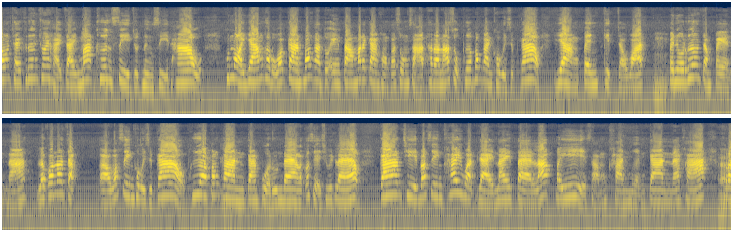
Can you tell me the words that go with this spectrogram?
ต้องใช้เครื่องช่วยหายใจมากขึ้น 4.14 เท่า คุณหมอย้ำค่ะบอกว่าการป้องกันตัวเองตามมาตรการของกระทรวงสาธารณสุขเพื่อป้องกันโควิด -19 อย่างเป็นกิจวัตร อืม เป็นเรื่องจำเป็นนะ แล้วก็นอกจากอ่า วัคซีนโควิด -19 เพื่อป้องกันการป่วยรุนแรงแล้วก็เสียชีวิตแล้ว การฉีดวัคซีนไข้หวัดใหญ่ในแต่ละปีสำคัญเหมือนกันนะคะครับใคร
